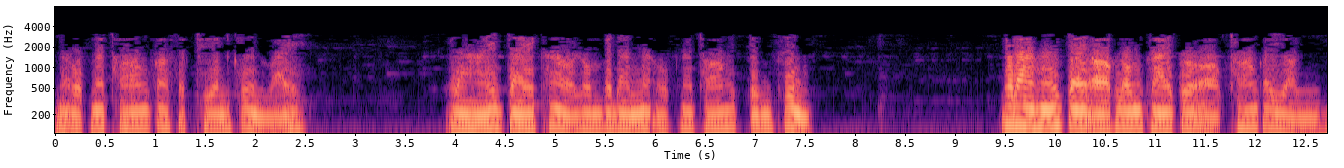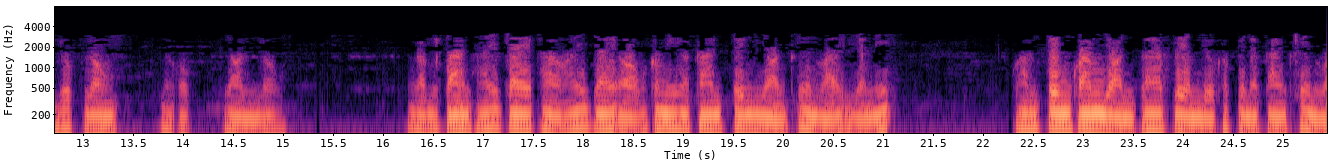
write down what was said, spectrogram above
หน้าอกหน้าท้องก็สะเทือนเคลื่อนไหวเวลาหายใจเข้าลมไปดันหน้าอกหน้าท้องให้ตึงขึ้น เวลาหายใจออกลมคลายตัวออกท้องก็หย่อนยุบลง หน้าอกหย่อนลงกับมีการหายใจเข้าหายใจออกก็มีอาการตึงหย่อนเคลื่อนไหวอย่างนี้ ความตึงความหย่อนแปลเปลี่ยนอยู่ก็เป็นอาการเคลื่อนไหว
